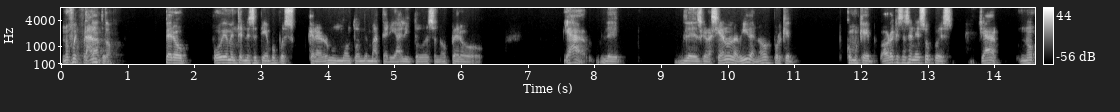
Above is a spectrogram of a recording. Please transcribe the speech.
no fue, tanto, pero obviamente en ese tiempo, pues crearon un montón de material y todo eso, ¿no? Pero ya, le, le desgraciaron la vida, ¿no? Porque como que ahora que estás en eso, pues ya, no,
